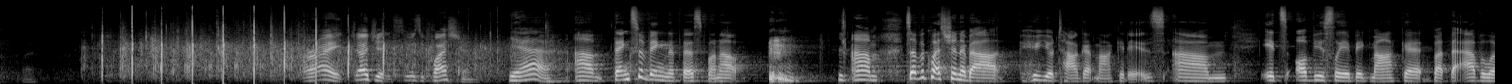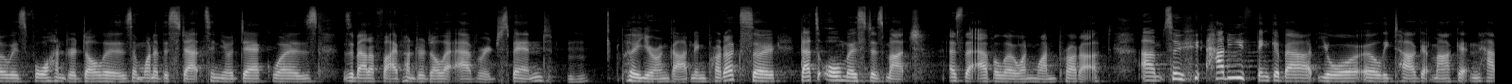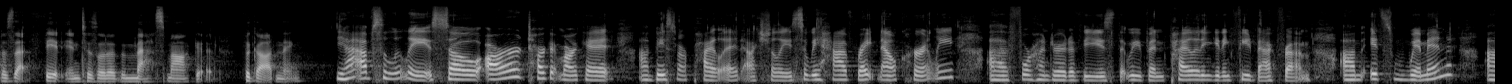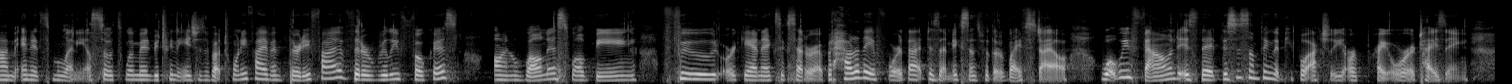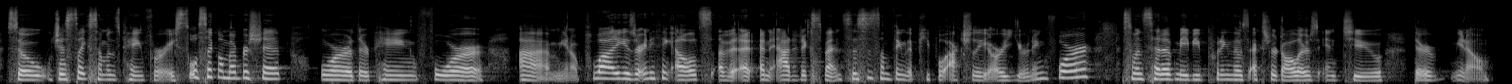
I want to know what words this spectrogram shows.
All right, judges, here's a question. Yeah, um, thanks for being the first one up. um, so I have a question about who your target market is. Um, it's obviously a big market, but the Avalow is $400, and one of the stats in your deck was there's about a $500 average spend mm-hmm. per year on gardening products. So that's almost as much as the Avalow on one product. Um, so how do you think about your early target market and how does that fit into sort of the mass market for gardening? Yeah, absolutely. So our target market, um, based on our pilot, actually, so we have right now currently uh, 400 of these that we've been piloting, getting feedback from. Um, it's women um, and it's millennials. So it's women between the ages of about 25 and 35 that are really focused on wellness, well-being, food, organics, et cetera. But how do they afford that? Does that make sense for their lifestyle? What we've found is that this is something that people actually are prioritizing. So just like someone's paying for a SoulCycle membership or they're paying for um, you know, Pilates or anything else of an added expense. This is something that people actually are yearning for. So instead of maybe putting those extra dollars into their, you know,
